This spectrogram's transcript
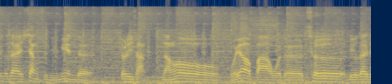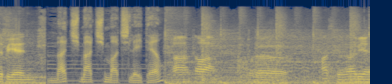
这个在巷子里面的修理厂，然后我要把我的车留在这边。Much much much later。啊，到啦，我的巴士那边，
